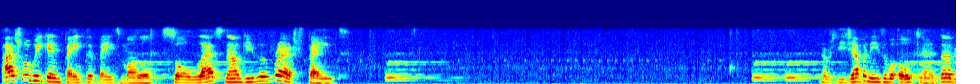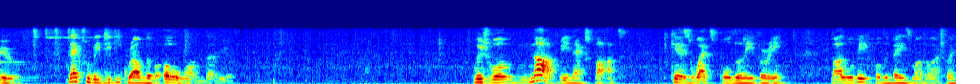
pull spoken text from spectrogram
actually we can paint the base model, so let's now give a fresh paint. There's the Japanese of 010W. Next will be GT Ground of 01W. Which will not be next part, because wet spool delivery, but will be for the base model actually.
